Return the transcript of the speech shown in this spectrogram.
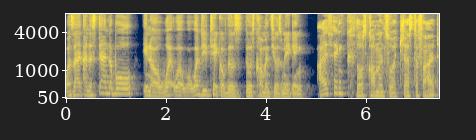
Was that understandable? You know, what what what do you take of those those comments he was making? I think those comments were justified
